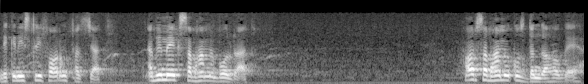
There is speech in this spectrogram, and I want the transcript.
लेकिन स्त्री फ़ौरन फंस जाती। अभी मैं एक सभा में बोल रहा था। और सभा में कुछ दंगा हो गया।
